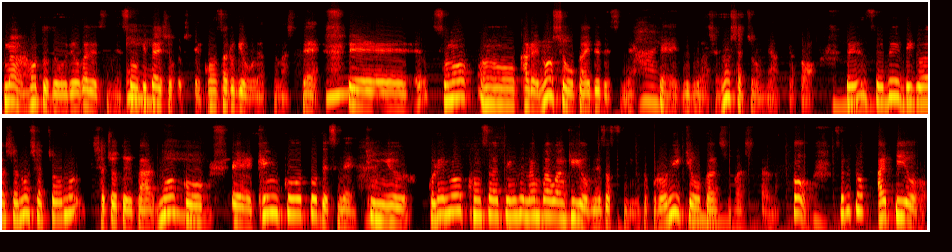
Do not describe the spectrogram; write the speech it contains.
まあ、元同僚がですね早期退職してコンサル業をやってまして、えー、えー、その彼の紹介でですね、はい、えー、ビグワ社の社長になったと。でそれでビグワ社の社長の社長というかのこう、えー、健康とですね金融、これのコンサルティングナンバーワン企業を目指すというところに共感しましたのと、それと IPO、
